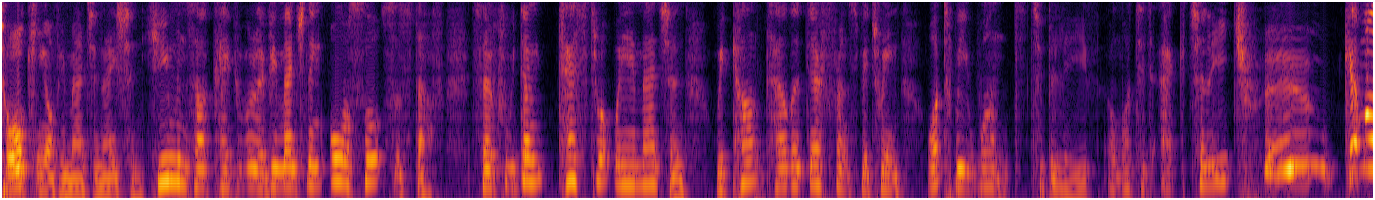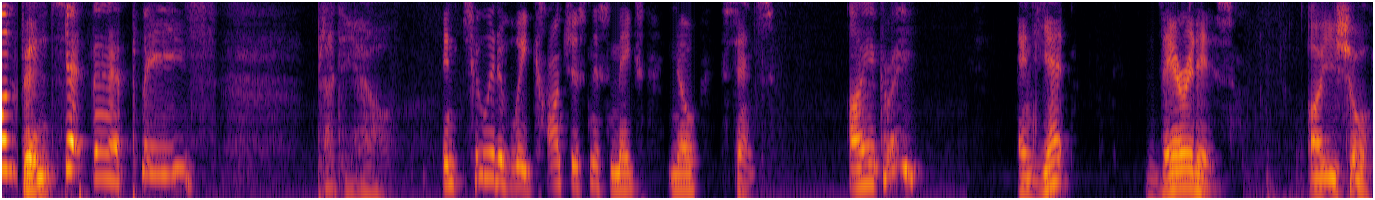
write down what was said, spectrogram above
Talking of imagination, humans are capable of imagining all sorts of stuff. So if we don't test what we imagine, we can't tell the difference between what we want to believe and what is actually true. Come on, Vince, get there, please. Bloody hell. Intuitively, consciousness makes no sense. I agree. And yet, there it is. Are you sure?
